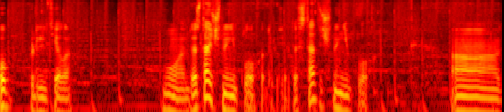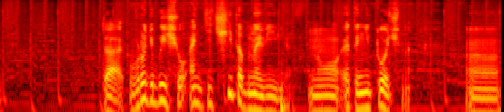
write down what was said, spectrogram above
хоп, прилетело. Вот, достаточно неплохо, друзья, достаточно неплохо. А, так, вроде бы еще античит обновили, но это не точно. А,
